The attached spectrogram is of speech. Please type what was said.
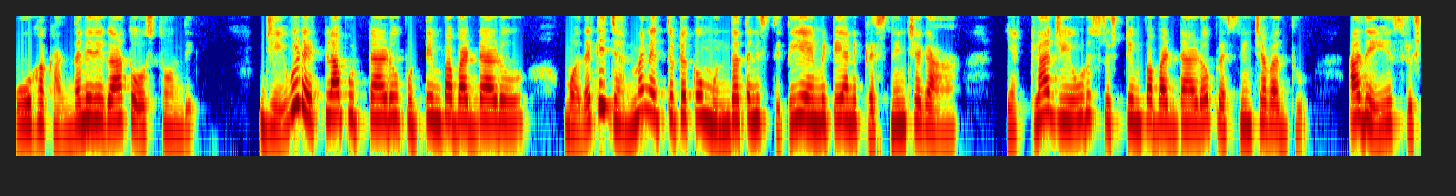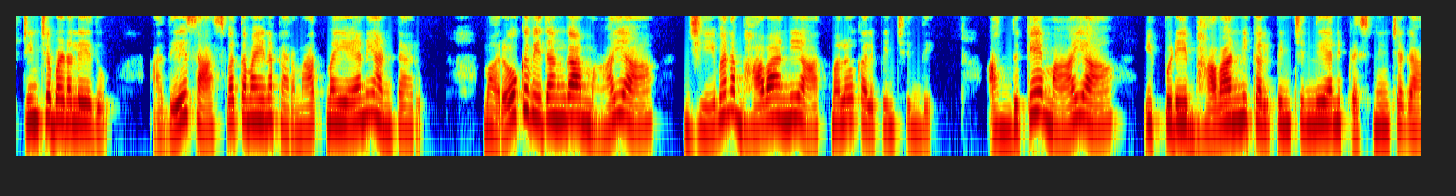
ఊహ కందనిదిగా తోస్తోంది. జీవుడు ఎట్లా పుట్టాడు పుట్టింపబడ్డాడు మొదటి జన్మనెత్తుటకు ముందతని స్థితి ఏమిటి అని ప్రశ్నించగా ఎట్లా జీవుడు సృష్టింపబడ్డాడో ప్రశ్నించవద్దు. అది సృష్టించబడలేదు. అదే శాశ్వతమైన పరమాత్మయే అని అంటారు. మరొక విధంగా మాయ జీవన భావాన్ని ఆత్మలో కల్పించింది. అందుకే మాయ ఇప్పుడు ఈ భావాన్ని కల్పించింది అని ప్రశ్నించగా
